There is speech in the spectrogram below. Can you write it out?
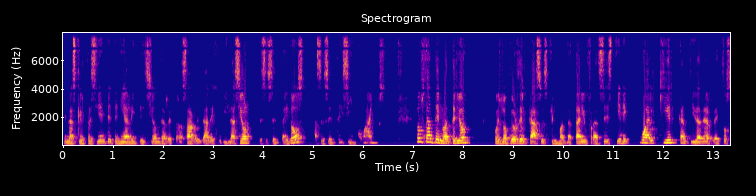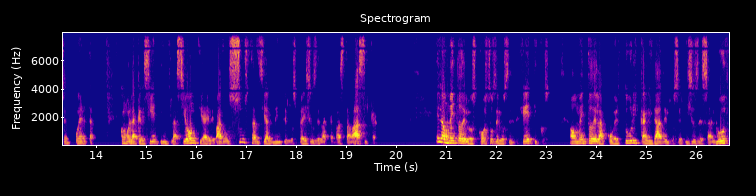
en las que el presidente tenía la intención de retrasar la edad de jubilación de 62 a 65 años. No obstante lo anterior, pues lo peor del caso es que el mandatario francés tiene cualquier cantidad de retos en puerta, como la creciente inflación que ha elevado sustancialmente los precios de la canasta básica, el aumento de los costos de los energéticos, aumento de la cobertura y calidad de los servicios de salud,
